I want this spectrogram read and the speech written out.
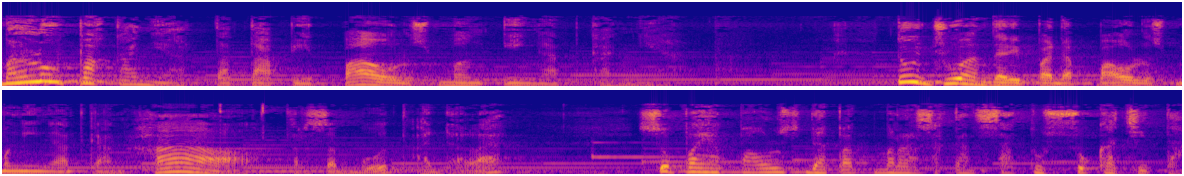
melupakannya, tetapi Paulus mengingatkannya. Tujuan daripada Paulus mengingatkan hal tersebut adalah supaya Paulus dapat merasakan satu sukacita,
